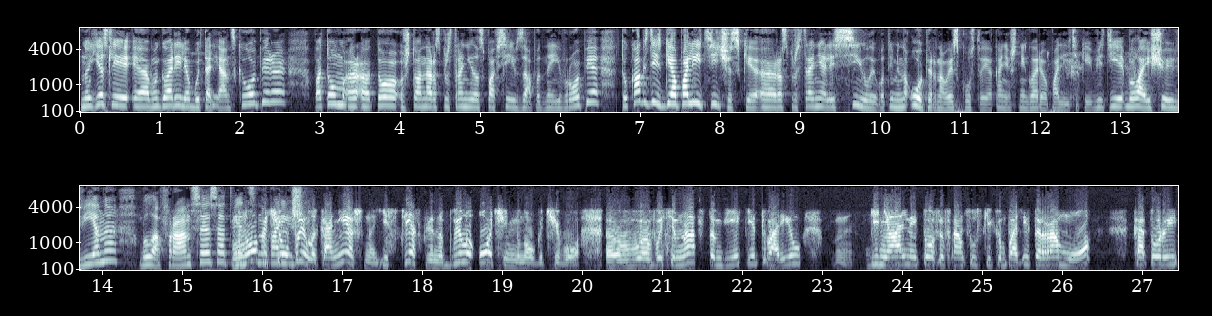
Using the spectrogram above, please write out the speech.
Но если э, мы говорили об итальянской опере, потом э, э, то, что она распространилась по всей Западной Европе, то как здесь геополитически э, распространялись силы вот именно оперного искусства, я, конечно, не говорю о политике, ведь была еще и Вена, была Франция, соответственно много Париж. чего было, конечно, естественно, было очень много чего. Э, в XVIII веке творил гениальный тоже французский композитор Рамо, который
